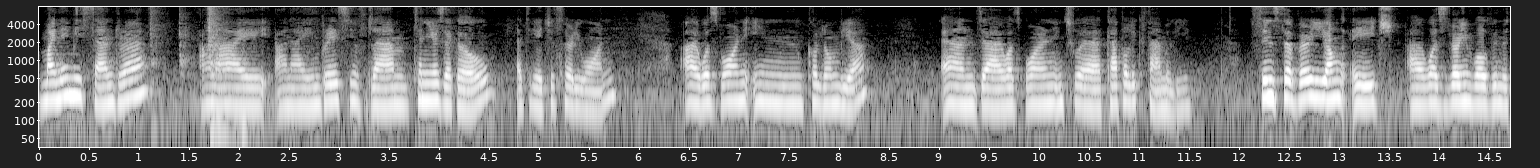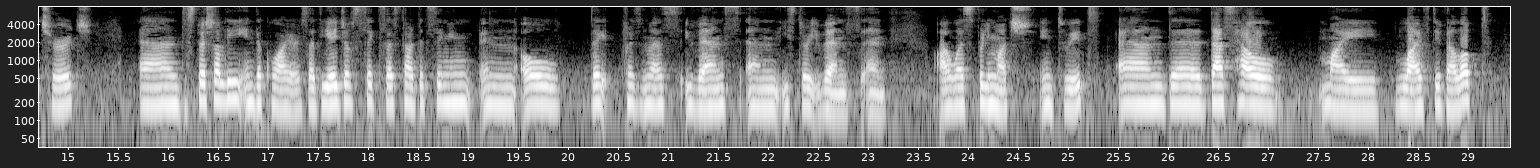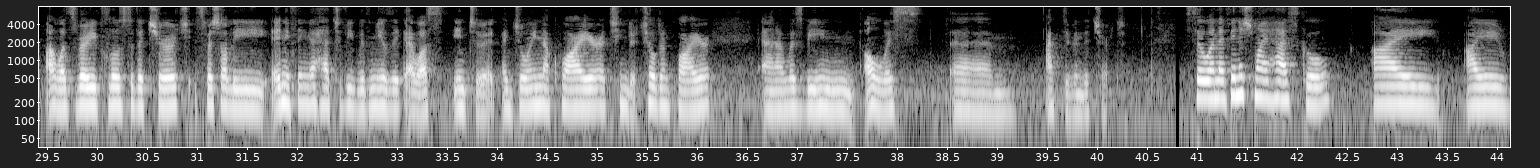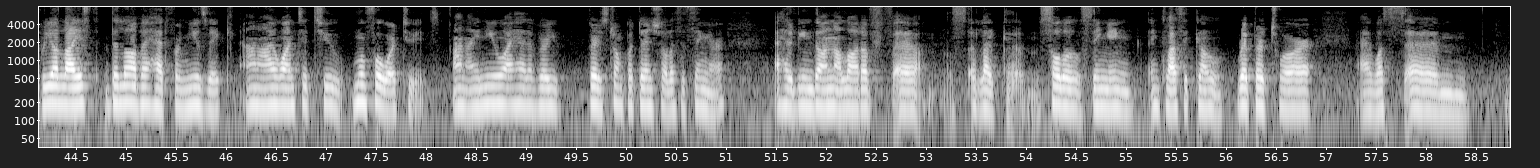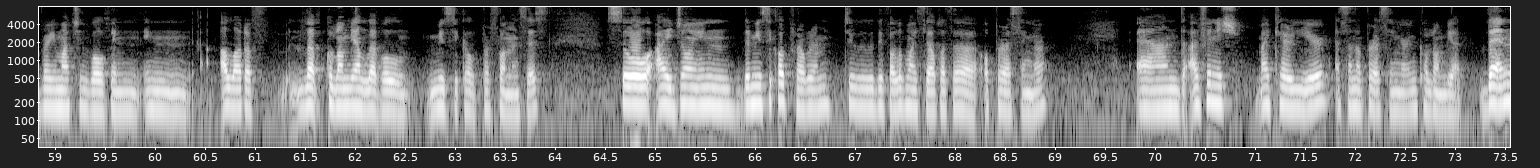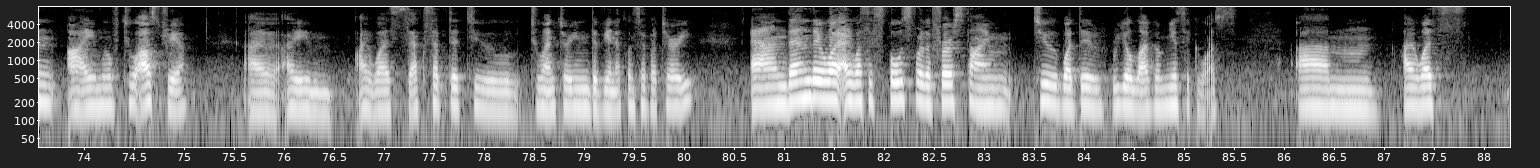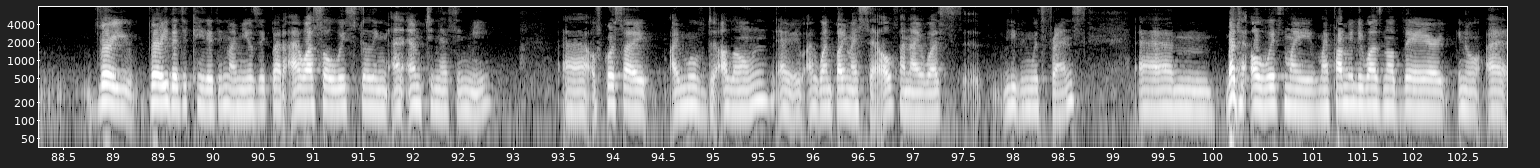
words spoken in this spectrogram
My name is Sandra, and I, and I embraced Islam 10 years ago at the age of 31. I was born in Colombia, and I was born into a Catholic family. Since a very young age, I was very involved in the church, and especially in the choirs. At the age of six, I started singing in all the Christmas events and Easter events, and I was pretty much into it. And uh, that's how my life developed. I was very close to the church, especially anything that had to be with music, I was into it. I joined a choir, a children choir, and I was being always um, active in the church. So when I finished my high school, I, I realized the love I had for music, and I wanted to move forward to it. And I knew I had a very, very strong potential as a singer. I had been done a lot of uh, like um, solo singing in classical repertoire. I was um, very much involved in, in a lot of Colombian level musical performances. So I joined the musical program to develop myself as an opera singer. And I finished my career as an opera singer in Colombia. Then I moved to Austria. I, I, I was accepted to, to enter in the Vienna Conservatory. And then there was, I was exposed for the first time to what the real life of music was. Um, I was very, very dedicated in my music, but I was always feeling an emptiness in me. Uh, of course, I, I moved alone. I, I, went by myself, and I was uh, living with friends. Um, but always my, my family was not there, you know. Uh,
